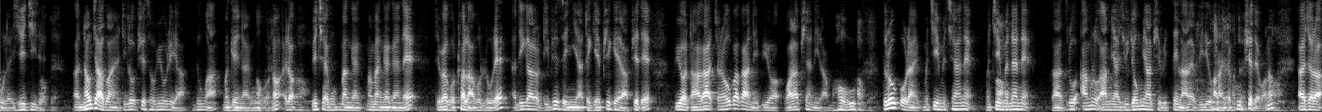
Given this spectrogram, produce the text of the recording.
ဘူးလေအရေးကြီးတယ်ဟုတ်ကဲ့အဲနောက်ကျသွားရင်ဒီလိုဖြစ်ဆုံးမျိုးတွေကဘယ်သူမှမကင်နိုင်ဘူးဟုတ်ကဲ့ပေါ့နော်အဲ့တော့ဟုတ်ရွေးချယ်မှုမှန်ကန်မှန်မှန်ကန်ကန်နဲ့ဒီဘက်ကိုထွက်လာဖို့လိုတယ်အဓိကတော့ဒီဖြစ်စဉ်ကြီးကတကယ်ဖြစ်ခဲ့တာဖြစ်တယ်ပြီးတော့ဒါကကျွန်တော်တို့ဘက်ကနေပြီးတော့ဝါရဖြန့်နေတာမဟုတ်ဘူးဟုတ်ကဲ့သူတို့ကိုယ်တိုင်မကြည်မချမ်းနဲ့မကြည်မနှက်နဲ့ ဒါသူတို့အားမလို့အားမရယူကြုံများဖြစ်ပြီးတင်လာတဲ့ဗီဒီယိုဟုတ်ဖိုင်တယ်တစ်ခုဖြစ်တယ်ပေါ့နော်ဟုတ်အဲဒါကြတော့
